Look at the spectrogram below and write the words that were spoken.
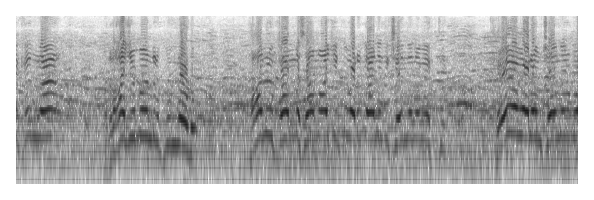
ఏకంగా రాజమండ్రి పిల్లోడు తాను కమ్మ సామాజిక వర్గానికి చెందిన వ్యక్తి. కేవలం చంద్రబాబు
